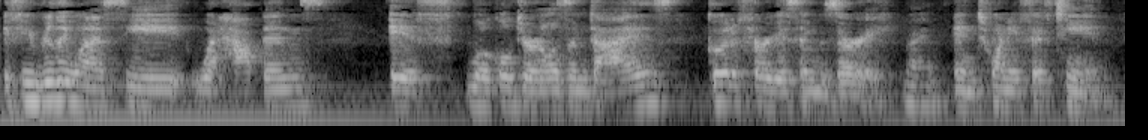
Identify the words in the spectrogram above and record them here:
if you really want to see what happens if local journalism dies, go to Ferguson, Missouri right. in 2015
